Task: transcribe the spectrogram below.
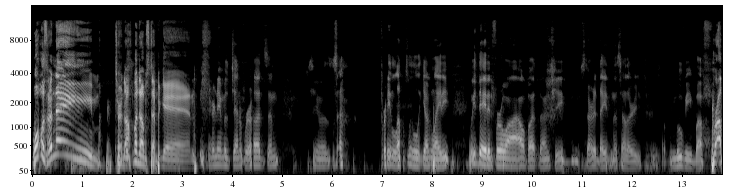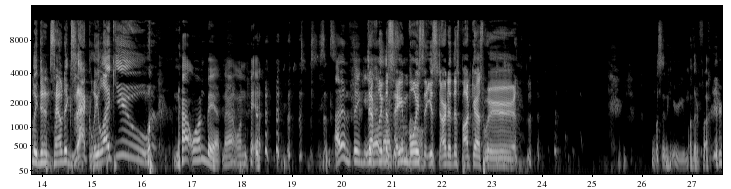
What was her name? Turned off my dubstep again. her name was Jennifer Hudson. She was a pretty lovely young lady. We dated for a while, but then she started dating this other movie buff. Probably didn't sound exactly like you. Not one bit. Not one bit. I didn't think Definitely the same voice that you started this podcast with. Listen here, you motherfucker.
